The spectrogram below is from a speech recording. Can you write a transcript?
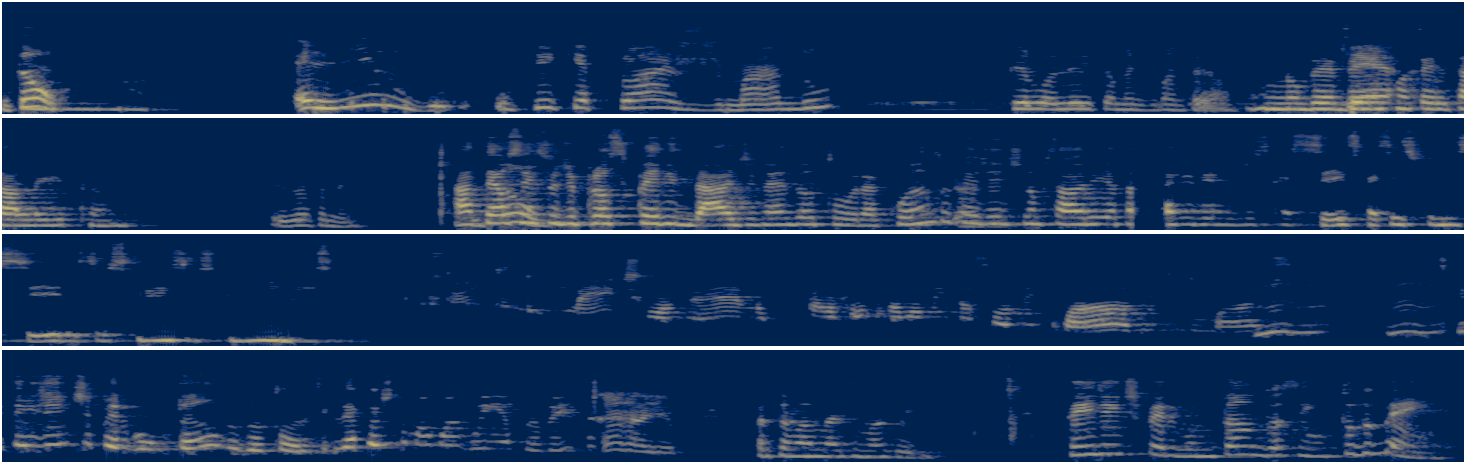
Então. É lindo o que, que é plasmado pelo aleitamento materno. No bebê é... enquanto ele está aleitando. Exatamente. Até então, o senso de prosperidade, né, doutora? Quanto que a gente não precisaria estar vivendo de escassez, escassez financeira, essas crenças todas, do leite materno, pela falta da amamentação adequada e tudo mais. Uhum, uhum. E tem gente perguntando, doutora, se quiser pode tomar uma aguinha, aproveita para tomar mais uma aguinha. Tem gente perguntando assim, tudo bem.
